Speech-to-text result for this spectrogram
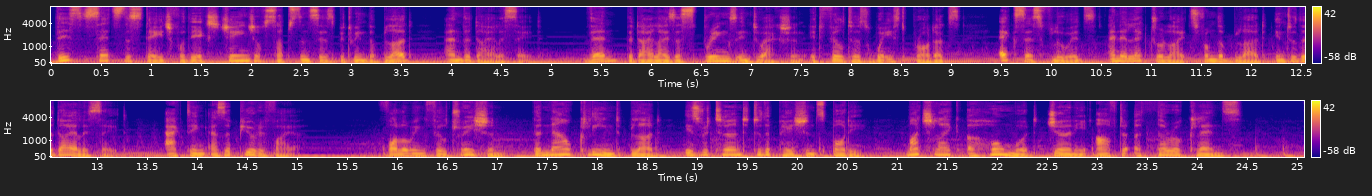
This sets the stage for the exchange of substances between the blood and the dialysate. Then, the dialyzer springs into action. It filters waste products, excess fluids, and electrolytes from the blood into the dialysate, acting as a purifier. Following filtration, the now cleaned blood is returned to the patient's body, much like a homeward journey after a thorough cleanse.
